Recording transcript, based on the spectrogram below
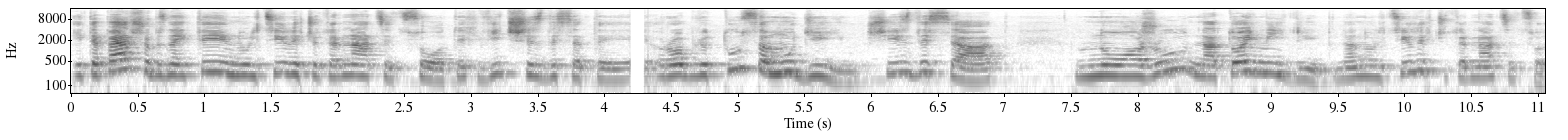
І тепер, щоб знайти 0,14 від 60, роблю ту саму дію. 60 множу на той мій дріб, на 0,14.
